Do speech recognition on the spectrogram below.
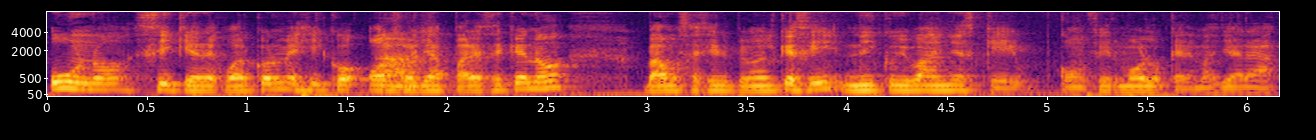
uno sí quiere jugar con México, otro Ah. ya parece que no. Vamos a decir primero el que sí, Nico Ibáñez, que confirmó lo que además ya era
